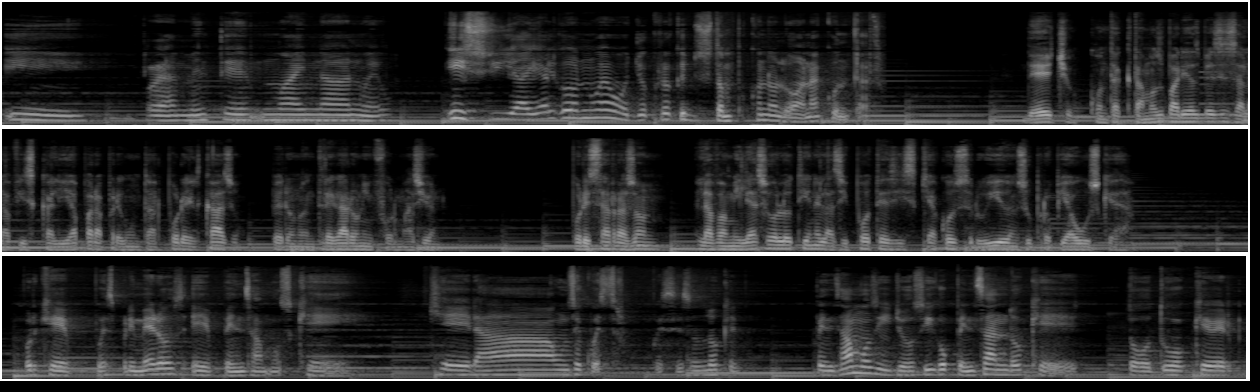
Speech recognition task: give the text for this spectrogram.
Y realmente no hay nada nuevo. Y si hay algo nuevo, yo creo que ellos tampoco nos lo van a contar. De hecho, contactamos varias veces a la fiscalía para preguntar por el caso, pero no entregaron información. Por esta razón, la familia solo tiene las hipótesis que ha construido en su propia búsqueda. Porque, pues primero eh, pensamos que, que era un secuestro, pues eso es lo que pensamos y yo sigo pensando que todo tuvo que ver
